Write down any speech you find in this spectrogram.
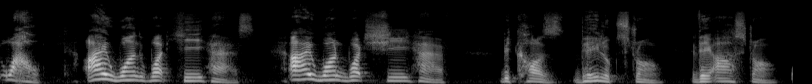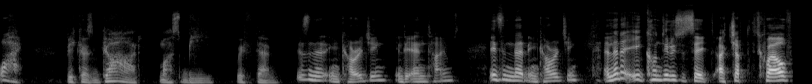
Wow, I want what he has. I want what she have because they look strong. They are strong. Why? Because God must be with them. Isn't that encouraging in the end times? Isn't that encouraging? And then it continues to say, uh, chapter 12,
